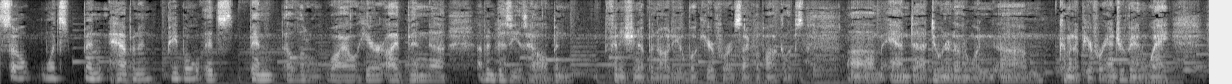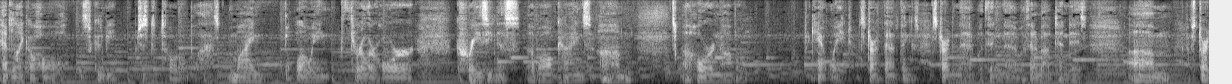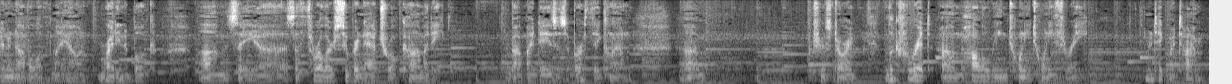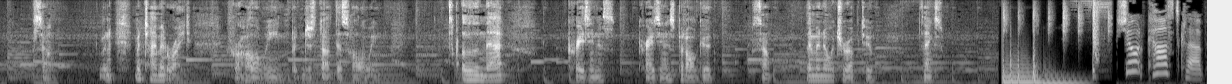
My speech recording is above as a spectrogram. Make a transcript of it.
So, what's been happening, people? It's been a little while here. I've been uh, I've been busy as hell. Been finishing up an audiobook here for Encyclopocalypse, um, and uh, doing another one um, coming up here for Andrew Van Wey, Head Like a Hole. It's going to be just a total blast, mind blowing thriller, horror, craziness of all kinds. Um, a horror novel wait. Start that thing. Starting that within uh, within about ten days. Um, I've started a novel of my own. I'm writing a book. Um, it's a uh, it's a thriller supernatural comedy about my days as a birthday clown. Um, true story. Look for it um, Halloween 2023. I'm gonna take my time. So I'm gonna, I'm gonna time it right for Halloween, but just not this Halloween. Other than that, craziness, craziness, but all good. So let me know what you're up to. Thanks. Short Cast Club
